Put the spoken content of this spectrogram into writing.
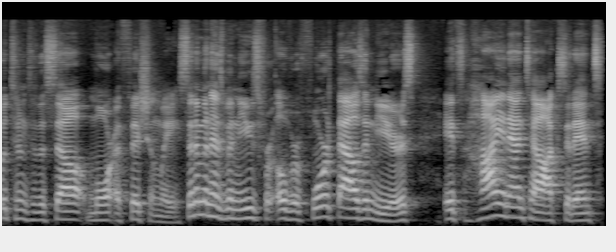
puts it into the cell more efficiently. Cinnamon has been used for over 4,000 years. It's high in antioxidants.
